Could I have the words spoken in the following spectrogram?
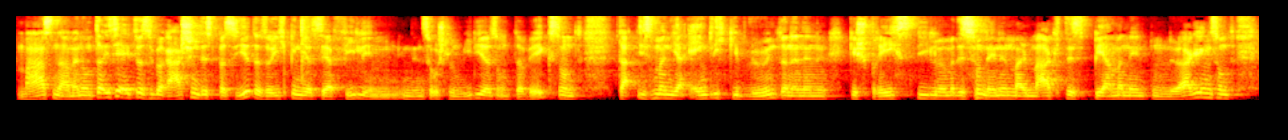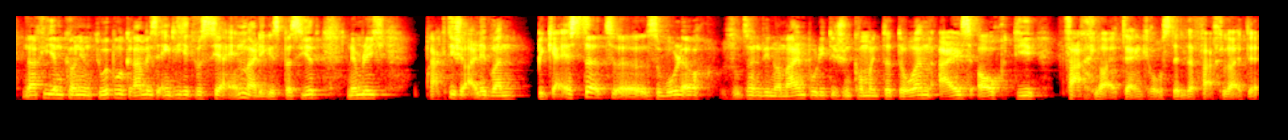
Maßnahmen. Und da ist ja etwas Überraschendes passiert. Also ich bin ja sehr viel in, in den Social Medias unterwegs und da ist man ja eigentlich gewöhnt an einen Gesprächsstil, wenn man das so nennen mal mag, des permanenten Nörgelns. Und nach ihrem Konjunkturprogramm ist eigentlich etwas sehr Einmaliges passiert, nämlich praktisch alle waren begeistert, äh, sowohl auch sozusagen die normalen politischen Kommentatoren als auch die Fachleute, ein Großteil der Fachleute.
